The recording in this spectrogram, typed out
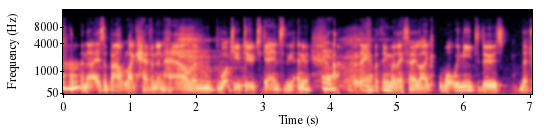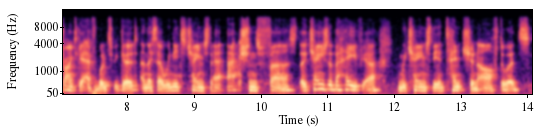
and that is about like heaven and hell and what do you do to get into the anyway. Yeah. Uh, but they have a thing where they say like, what we need to do is they're trying to get everybody to be good, and they say we need to change their actions first. They change the behavior, and we change the intention afterwards,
